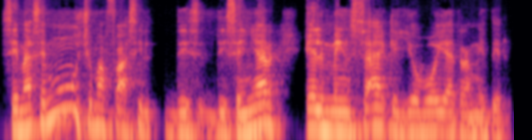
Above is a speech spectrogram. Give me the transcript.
se me hace mucho más fácil diseñar el mensaje que yo voy a transmitir.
